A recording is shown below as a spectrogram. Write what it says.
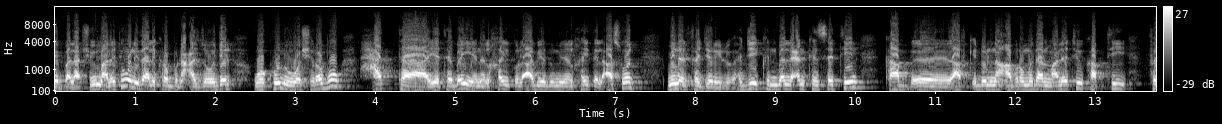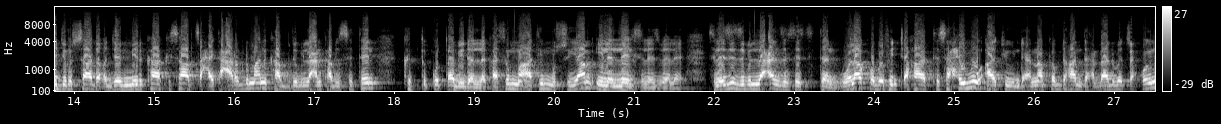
የበላሽው ማለት እዩ። ወሊዛሊክ ረቡና ዓዘ ወጀል ወኩሉ ወሽረቡ ሓታ የተበየነ ኣልኸይጡ ኣልኣብየዱ ሚነል ኸይጢል ኣስወድ ሚን ኣልፈጅር ኢሉ ሕጂ ክንበልዕን ክንሰቲን ካብ ኣፍቂዱልና ኣብ ሮሞዳን ማለት እዩ ካብቲ ፈጅሩ ሳድቅ ጀሚርካ ክሳብ ጸሓይ ትዓርብ ድማ ካብ ዝብላዕን ካብ ዝስተን ክትቁጠብ እዩ ዘለካ ثመ ኣቲሙ ስያም ኢለ ለይል ስለ ዝበለ ስለዚ ዝብላዕን ዝስተን ወላ እኮ በፍንጫኻ ተሳሒቡ ኣትዩ እንድሕር ናብ ከብድኻ እንድሕር ዳድበጽሕ ኮይኑ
